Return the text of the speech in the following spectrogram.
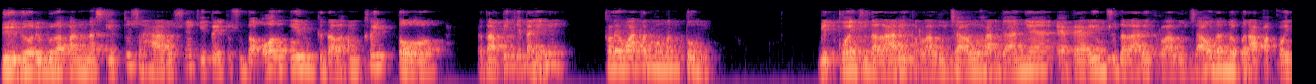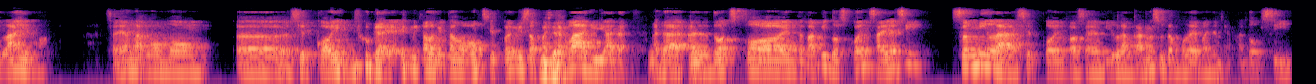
Di 2018 itu seharusnya kita itu sudah all in ke dalam kripto. Tetapi kita ini kelewatan momentum. Bitcoin sudah lari terlalu jauh harganya, Ethereum sudah lari terlalu jauh, dan beberapa koin lain. Saya nggak ngomong uh, shitcoin juga ya. Ini kalau kita ngomong shitcoin bisa panjang iya. lagi. Ada ada ada Dogecoin, tetapi Dogecoin saya sih semila shitcoin kalau saya bilang karena sudah mulai banyak yang adopsi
